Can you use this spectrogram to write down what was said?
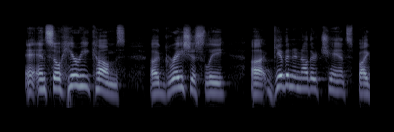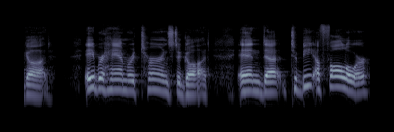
And, and so here he comes, uh, graciously uh, given another chance by God. Abraham returns to God. And uh, to be a follower,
